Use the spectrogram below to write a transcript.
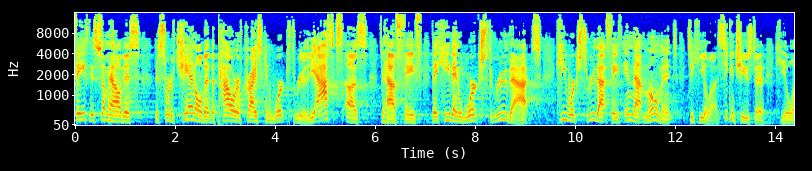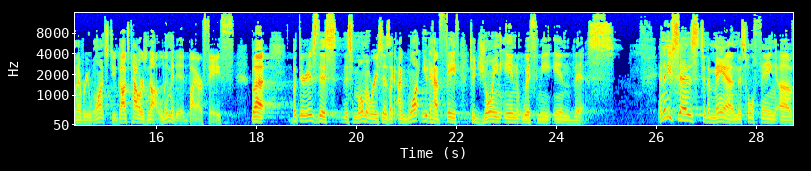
faith is somehow this, this sort of channel that the power of Christ can work through, that he asks us to have faith, that he then works through that. He works through that faith in that moment to heal us. He can choose to heal whenever he wants to. God's power is not limited by our faith. But but there is this, this moment where he says, like, I want you to have faith to join in with me in this. And then he says to the man this whole thing of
